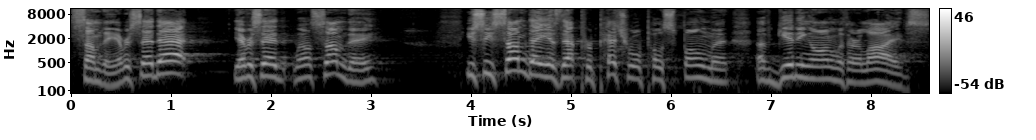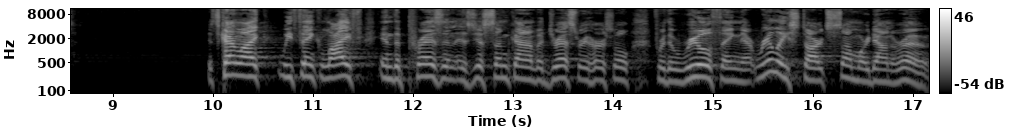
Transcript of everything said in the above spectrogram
Someday. Ever said that? You ever said, well, someday? You see, someday is that perpetual postponement of getting on with our lives. It's kind of like we think life in the present is just some kind of a dress rehearsal for the real thing that really starts somewhere down the road.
